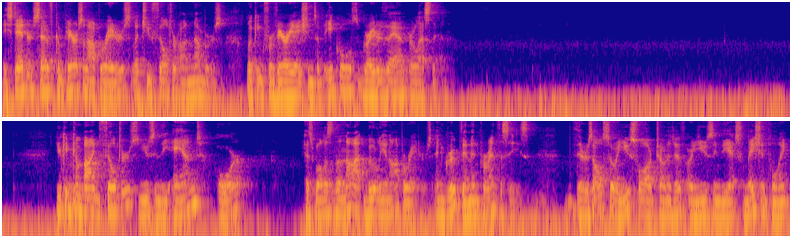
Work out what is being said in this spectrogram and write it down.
A standard set of comparison operators lets you filter on numbers, looking for variations of equals, greater than, or less than. You can combine filters using the AND, OR, as well as the NOT Boolean operators and group them in parentheses. There's also a useful alternative of using the exclamation point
